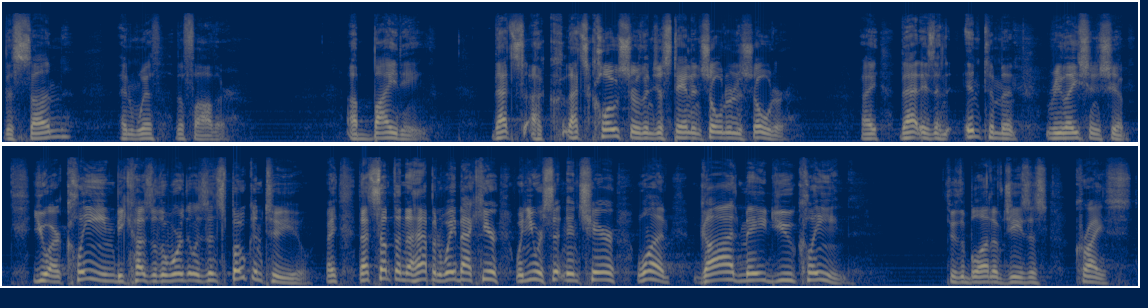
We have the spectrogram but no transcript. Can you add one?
the Son and with the Father. Abiding. That's, a, that's closer than just standing shoulder to shoulder. Right? That is an intimate relationship. You are clean because of the word that was then spoken to you. Right? That's something that happened way back here when you were sitting in chair one. God made you clean through the blood of Jesus Christ.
